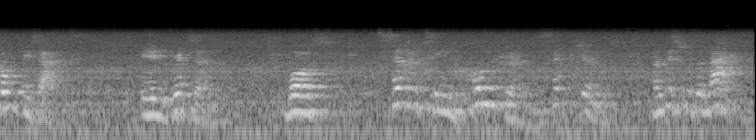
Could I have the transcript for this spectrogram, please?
Companies Act in Britain was 1700 sections, and this was an act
